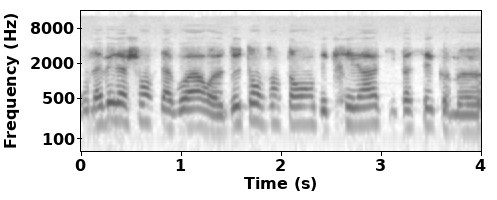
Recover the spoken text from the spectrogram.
on avait la chance d'avoir euh, de temps en temps des créas qui passaient comme euh,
